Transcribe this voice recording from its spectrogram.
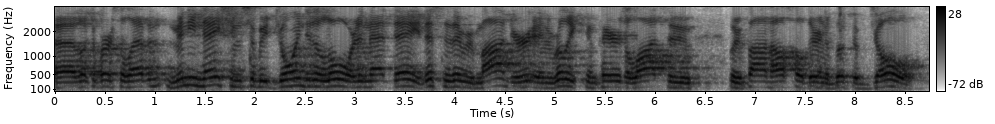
Uh, look at verse 11. Many nations shall be joined to the Lord in that day. This is a reminder and really compares a lot to what we find also there in the book of Joel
